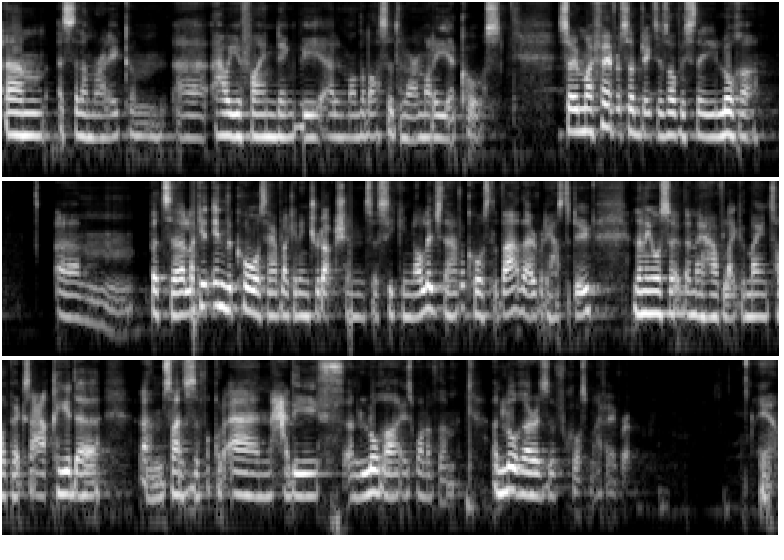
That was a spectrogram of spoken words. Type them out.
Um, Assalamu alaikum. Uh, how are you finding the Al Madrasat Al Umariya course? So, my favorite subject is obviously Lugha. Um, but uh, like in the course, they have like an introduction to seeking knowledge. They have a course of that that everybody has to do, and then they also then they have like the main topics: aqidah, um, sciences of the Quran, hadith, and lugha is one of them. And lugha is of course my favorite. Yeah,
